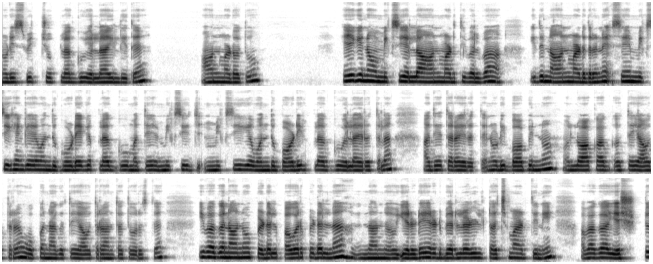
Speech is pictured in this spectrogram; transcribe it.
ನೋಡಿ ಸ್ವಿಚ್ಚು ಪ್ಲಗ್ಗು ಎಲ್ಲ ಇಲ್ಲಿದೆ. ಆನ್ ಮಾಡೋದು? ಹೇಗೆ ನಾವು ಮಿಕ್ಸಿ ಎಲ್ಲ ಆನ್ ಮಾಡ್ತೀವಲ್ವಾ? ಇದನ್ನು ಆನ್ ಮಾಡಿದ್ರೇ ಸೇಮ್ ಮಿಕ್ಸಿಗೆ ಹೇಗೆ ಒಂದು ಗೋಡೆಗೆ ಪ್ಲಗ್ಗು ಮತ್ತು ಮಿಕ್ಸಿ ಮಿಕ್ಸಿಗೆ ಒಂದು ಬಾಡಿ ಪ್ಲಗ್ಗು ಎಲ್ಲ ಇರುತ್ತಲ್ಲ, ಅದೇ ಥರ ಇರುತ್ತೆ. ನೋಡಿ ಬಾಬಿನ್ನು ಲಾಕ್ ಆಗುತ್ತೆ ಯಾವ ಥರ ಓಪನ್ ಆಗುತ್ತೆ ಯಾವ ಥರ ಅಂತ ತೋರಿಸ್ತೆ. ಇವಾಗ ನಾನು ಪೆಡಲ್ ಪವರ್ ಪೆಡಲ್ನ ನಾನು ಎರಡೇ ಎರಡು ಬೆರಳಲ್ಲಿ ಟಚ್ ಮಾಡ್ತೀನಿ. ಆವಾಗ ಎಷ್ಟು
